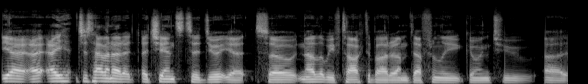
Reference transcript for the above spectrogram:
Yeah, I, I just haven't had a, a, chance to do it yet. So now that we've talked about it, I'm definitely going to uh,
